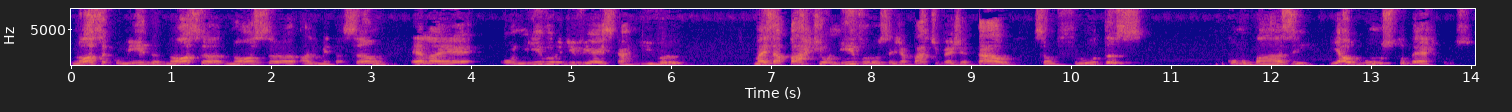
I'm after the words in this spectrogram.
Nossa comida, nossa, nossa alimentação, ela é onívoro de viés carnívoro mas a parte onívora, ou seja, a parte vegetal, são frutas como base e alguns tubérculos.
